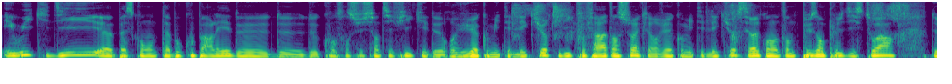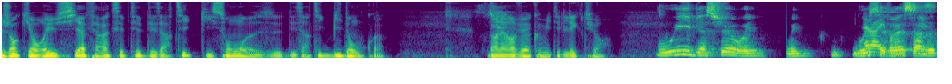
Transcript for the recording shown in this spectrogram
Et oui, qui dit, euh, parce qu'on t'a beaucoup parlé de, de, consensus scientifique et de revues à comité de lecture, qui dit qu'il faut faire attention avec les revues à comité de lecture. C'est vrai qu'on entend de plus en plus d'histoires de gens qui ont réussi à faire accepter des articles qui sont euh, des articles bidons, quoi, dans les revues à comité de lecture. Oui, bien sûr, oui. Oui, oui c'est vrai, ça arrive.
